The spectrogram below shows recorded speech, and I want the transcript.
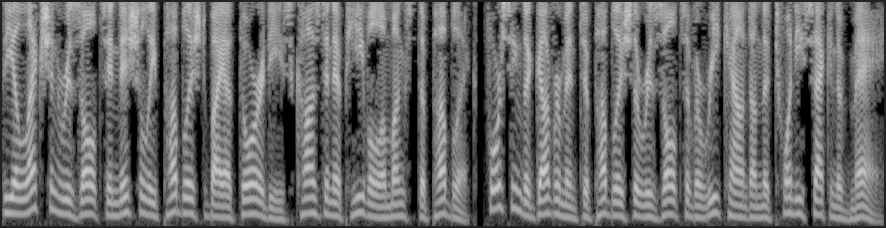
The election results initially published by authorities caused an upheaval amongst the public, forcing the government to publish the results of a recount on the 22nd of May.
